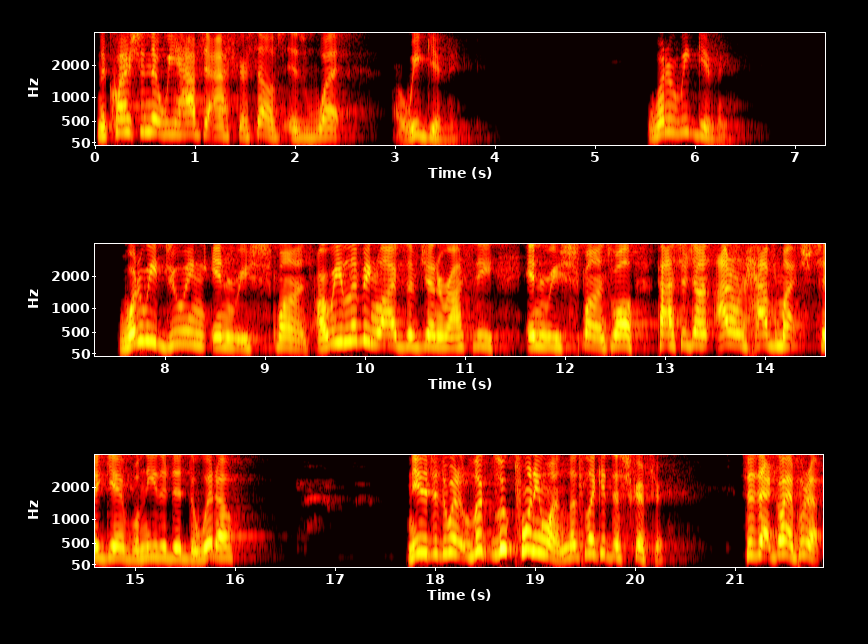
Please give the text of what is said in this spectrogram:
And the question that we have to ask ourselves is what are we giving? What are we giving? What are we doing in response? Are we living lives of generosity in response? Well, Pastor John, I don't have much to give. Well, neither did the widow. Neither did the widow. Look, Luke 21. Let's look at this scripture. It says that, go ahead, put it up.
